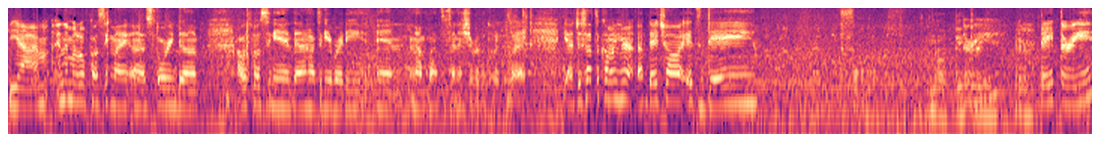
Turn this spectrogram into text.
Yeah, I'm in the middle of posting my uh, story dump. I was posting it, then I had to get ready, and, and I'm about to finish it really quick. But yeah, I just have to come in here and update y'all. It's day No, day Three? three. Yeah. day three.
